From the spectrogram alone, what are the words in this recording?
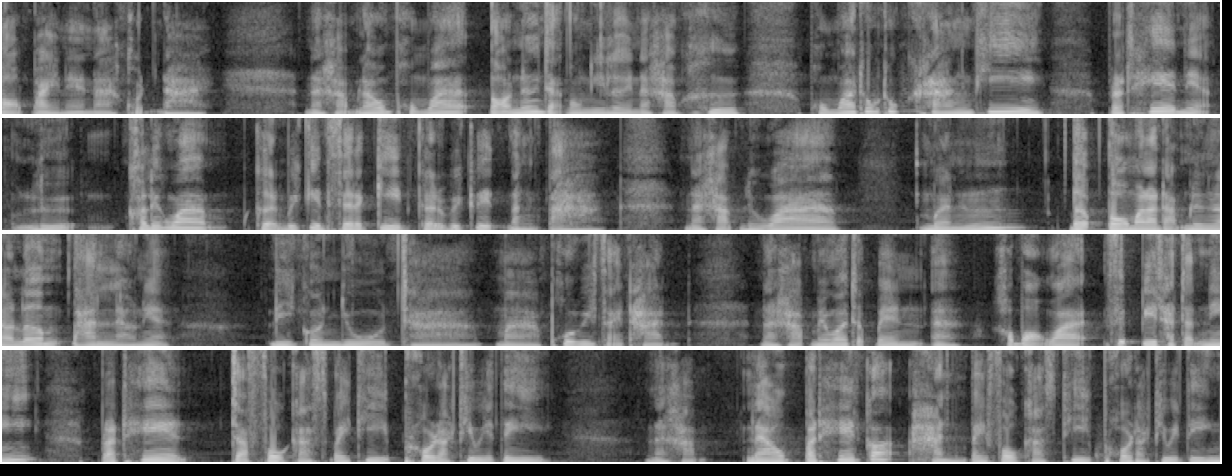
ต่อไปในอนาคตได้นะครับแล้วผมว่าต่อเนื่องจากตรงนี้เลยนะครับก็คือผมว่าทุกๆ ครั้งที่ประเทศเนี่ยหรือเขาเรียกว่าเกิดวิกฤตเศรษฐกิจเกิดวิกฤตต่างๆนะครับหรือว่าเหมือนเติบโตมาระดับหนึ่งแล้วเริ่มตันแล้วเนี่ยลีกอนยูจะมาพูดวิสัยทัศน์นะครับไม่ว่าจะเป็นอะเขาบอกว่า 10 ปีถัดจากนี้ประเทศจะโฟกัสไปที่ productivity นะครับ แล้วประเทศก็หันไปโฟกัสที่ productivity จ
